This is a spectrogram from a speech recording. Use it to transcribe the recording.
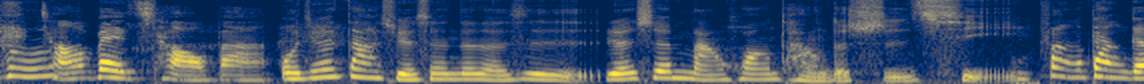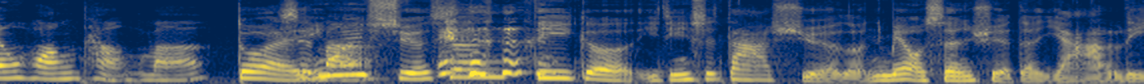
常常被吵吧。我觉得大学生真的是人生蛮荒唐的时期，放荡跟荒唐吗？对，因为学生第一个已经是大学了，你没有升学的压力；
